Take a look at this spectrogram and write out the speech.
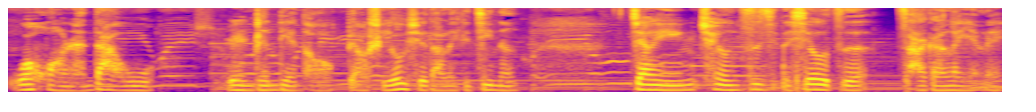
我恍然大悟，认真点头，表示又学到了一个技能。蒋莹却用自己的袖子擦干了眼泪。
